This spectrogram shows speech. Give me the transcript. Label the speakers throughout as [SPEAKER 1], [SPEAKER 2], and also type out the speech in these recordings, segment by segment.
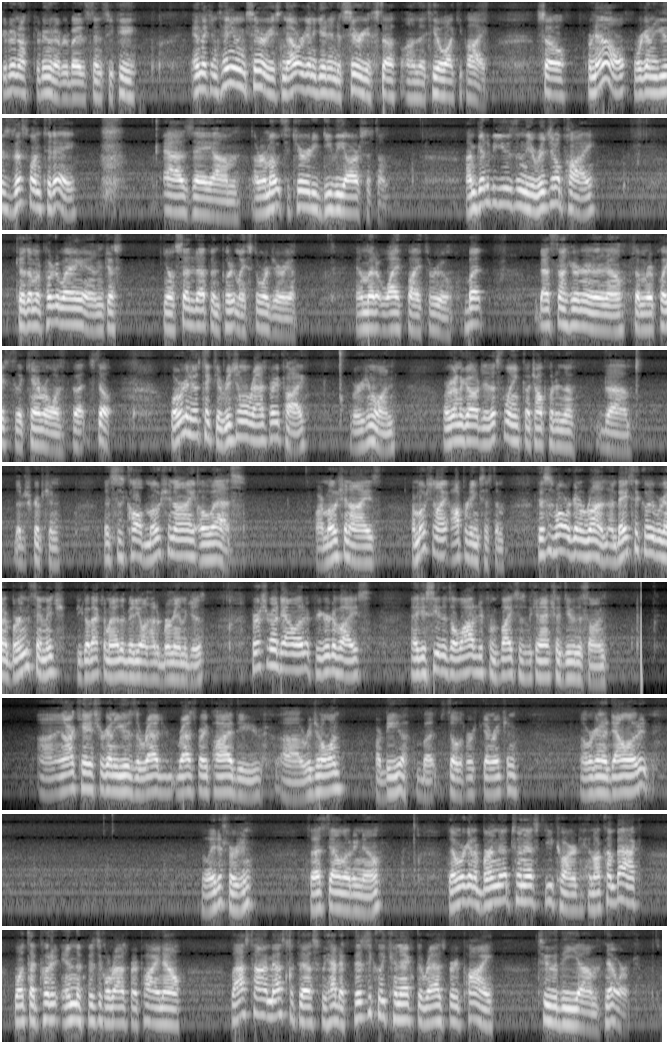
[SPEAKER 1] Good afternoon, everybody. This is NCP. In the continuing series, now we're going to get into serious stuff on the Teotwawki Pi. So, for now, we're going to use this one today as a, um, a remote security DVR system. I'm going to be using the original Pi because I'm going to put it away and just, you know, set it up and put it in my storage area and let it Wi-Fi through. But that's not here nor there now, so I'm going to replace the camera one. But still, what we're going to do is take the original Raspberry Pi, version 1. We're going to go to this link, which I'll put in the, the, the description. This is called MotionEye OS, or MotionEye's, or MotionEye operating system. This is what we're going to run, and basically we're going to burn this image. If you go back to my other video on how to burn images, first we're going to download it for your device. As you see, there's a lot of different vices we can actually do this on. Uh, in our case, we're going to use the Red Raspberry Pi, the uh, original one, or B, but still the first generation. Uh, we're going to download it, the latest version. So that's downloading now. Then we're going to burn that to an SD card, and I'll come back once I put it in the physical Raspberry Pi. Now, Last time I messed with this, we had to physically connect the Raspberry Pi to the um, network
